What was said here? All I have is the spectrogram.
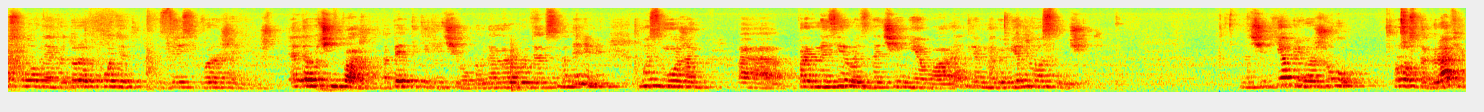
условная, которая входит здесь в выражение. Это очень важно, опять-таки для чего? Когда мы работаем с моделями, мы сможем прогнозировать значение вара для многомерного случая. Значит, я привожу просто график,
